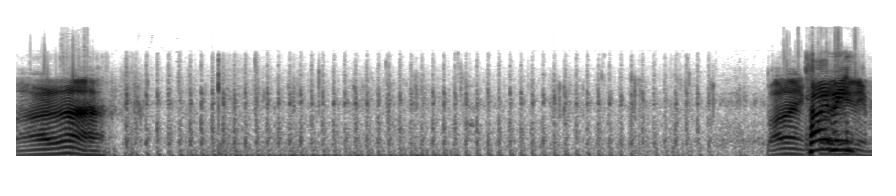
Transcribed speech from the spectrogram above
I don't know. Why don't you Kobe! him?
